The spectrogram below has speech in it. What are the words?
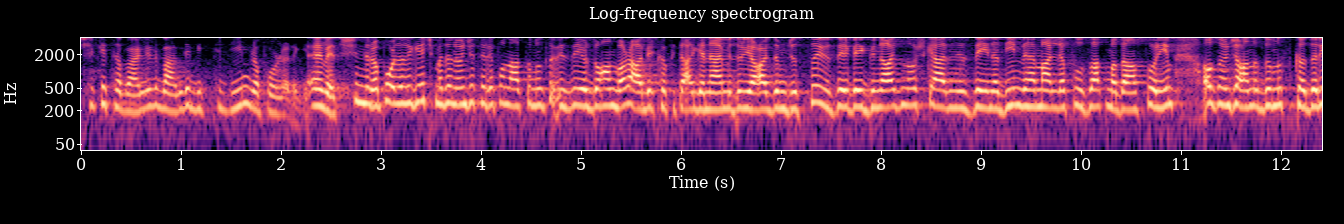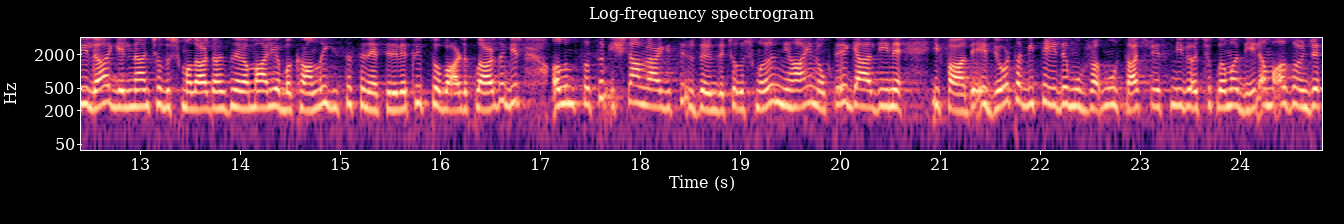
Şirket haberleri bende bitti diyeyim raporlara geçeyim. Evet şimdi raporlara geçmeden önce telefon attığımızda Üzeyir Doğan var. A1 Kapital Genel Müdür Yardımcısı. Üzeyir Bey günaydın hoş geldiniz Zeyna diyeyim ve hemen lafı uzatmadan sorayım. Az önce anladığımız kadarıyla gelinen çalışmalarda Hazine ve Maliye Bakanlığı hisse senetleri ve kripto varlıklarda bir alım satım işlem vergisi üzerinde çalışmaların nihai noktaya geldiğini ifade ediyor. Tabii teyide muhtaç resmi bir açıklama değil ama az önce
